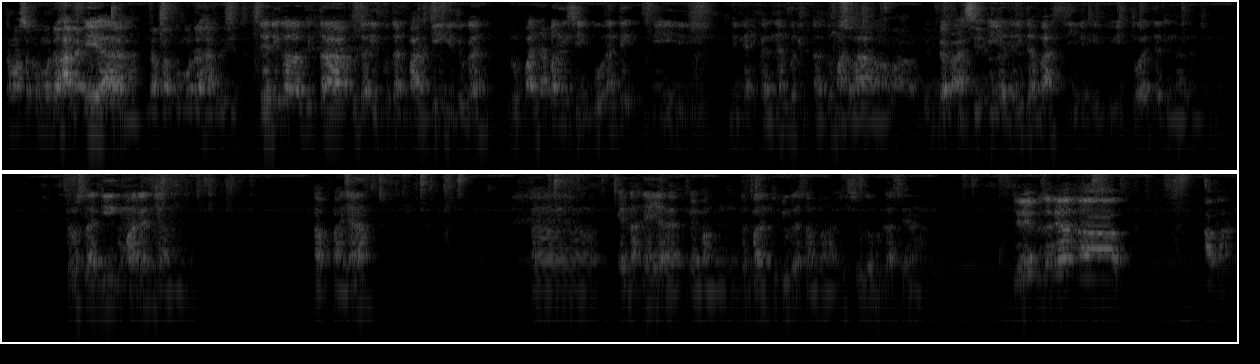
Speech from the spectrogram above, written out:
Termasuk kemudahan ya? Iya. Dapat kemudahan di situ. jadi kalau kita udah liputan pagi gitu kan rupanya bang sibuk nanti di dinaikkannya berita tuh malam Malam. Jadi udah basi. iya jadi udah basi kayak gitu itu aja kenalan semua terus lagi kemarin yang apanya eh, enaknya ya memang terbantu juga sama isu keberhasilan Jadi misalnya eh, apa?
